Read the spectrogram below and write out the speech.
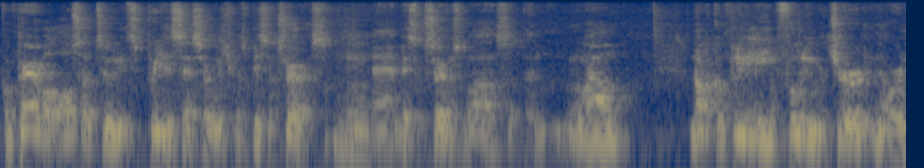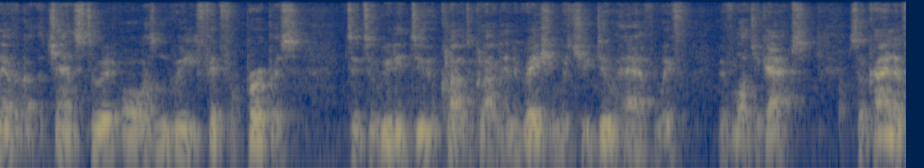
Comparable also to its predecessor, which was BizTalk Service. Mm -hmm. And BizTalk Service was, uh, well, not completely fully matured or never got the chance to it or wasn't really fit for purpose to, to really do cloud-to-cloud -cloud integration, which you do have with, with Logic Apps. So kind of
